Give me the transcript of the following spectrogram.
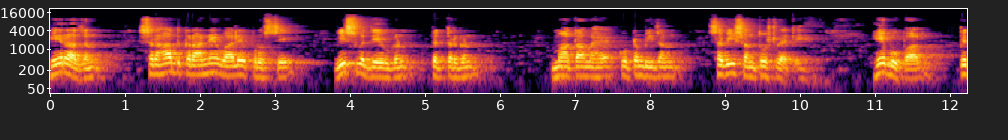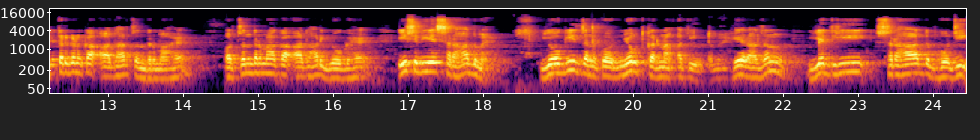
हे राजन, श्राद्ध कराने वाले पुरुष से विश्व देवगण, पितृगण मातामह कुटुंबीजन सभी संतुष्ट रहते हैं। हे भूपाल पितृगण का आधार चंद्रमा है और चंद्रमा का आधार योग है। इसलिए श्राद्ध में योगी जन को नियुक्त करना अति उत्तम है। हे राजन यदि श्राद्ध भोजी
